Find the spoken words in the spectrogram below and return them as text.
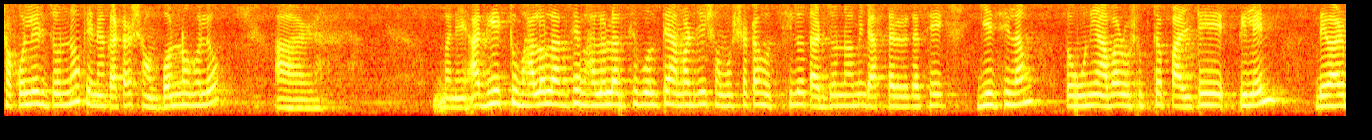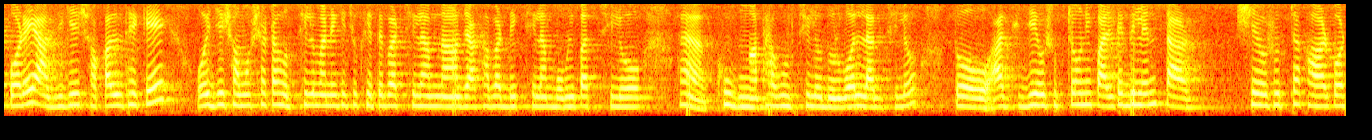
সকলের জন্য কেনাকাটা সম্পন্ন হলো আর মানে আজকে একটু ভালো লাগছে ভালো লাগছে বলতে আমার যে সমস্যাটা হচ্ছিল তার জন্য আমি ডাক্তারের কাছে গিয়েছিলাম। তো উনি আবার ওষুধটা পাল্টে দিলেন, দেওয়ার পরে আজকে সকাল থেকে ওই যে সমস্যাটা হচ্ছিল মানে কিছু খেতে পারছিলাম না, যা খাবার দেখছিলাম, বমি পাচ্ছিল হ্যাঁ খুব মাথা ঘুরছিল, দুর্বল লাগছিল। তো আজ যে ওষুধটা উনি পাল্টে দিলেন তার, সে ওষুধটা খাওয়ার পর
